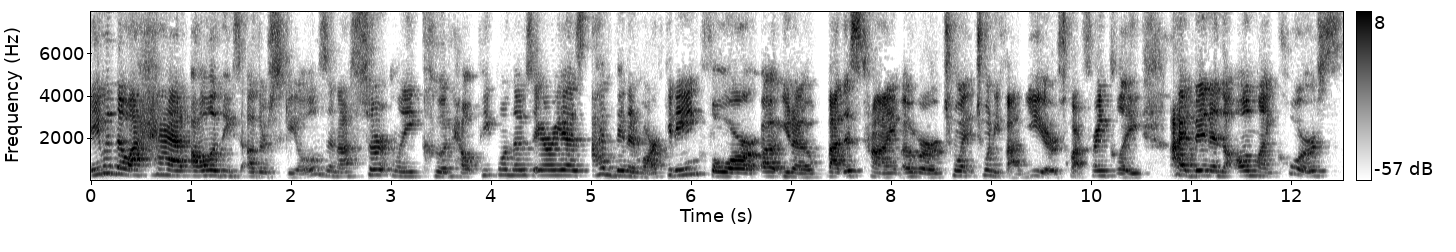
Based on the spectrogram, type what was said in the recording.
even though I had all of these other skills and I certainly could help people in those areas, I'd been in marketing for, uh, you know, by this time over 20, 25 years, quite frankly. I had been in the online course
